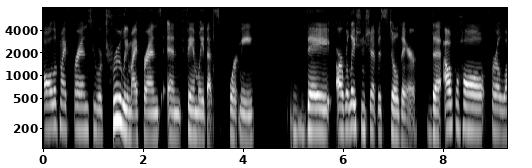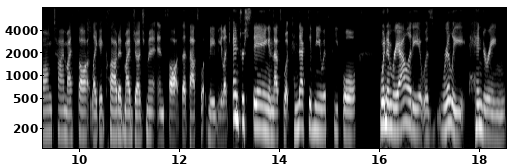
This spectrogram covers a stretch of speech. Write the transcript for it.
all of my friends who are truly my friends and family that support me, they our relationship is still there. The alcohol for a long time I thought like it clouded my judgment and thought that that's what made me like interesting and that's what connected me with people when in reality it was really hindering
